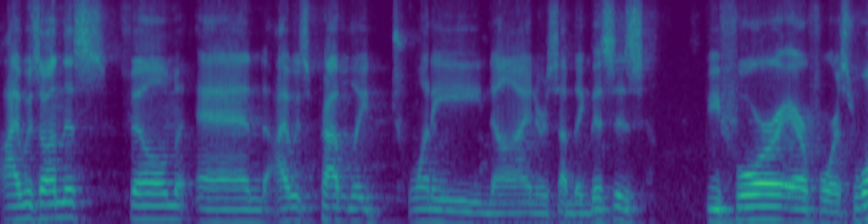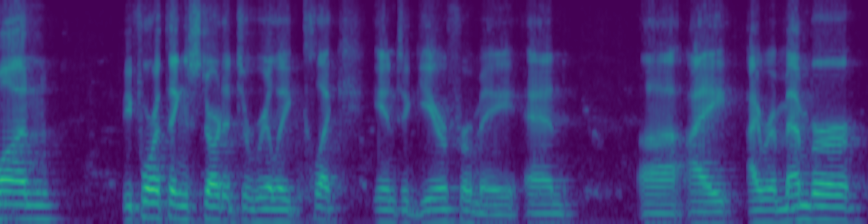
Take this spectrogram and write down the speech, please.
I was on this film, and I was probably 29 or something. This is before Air Force One, before things started to really click into gear for me. And uh, I I remember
